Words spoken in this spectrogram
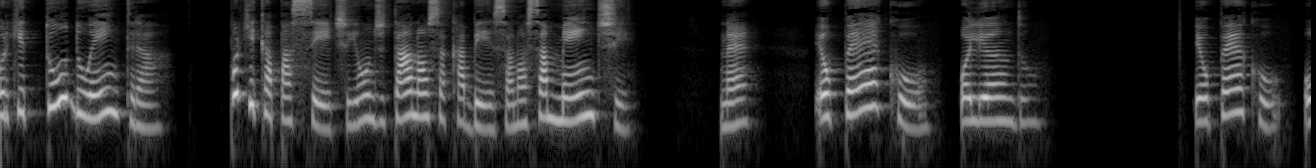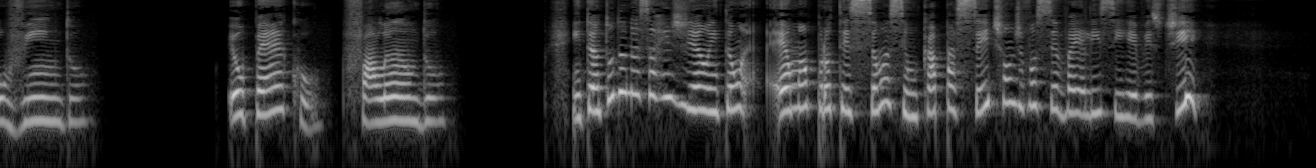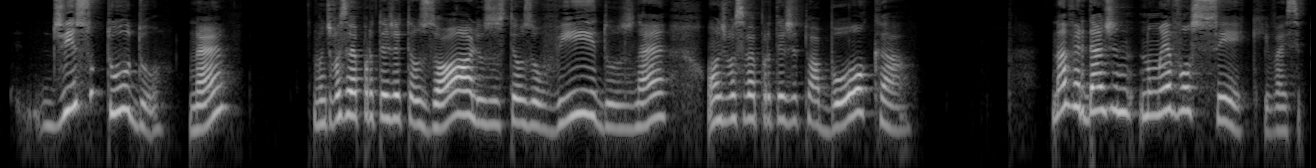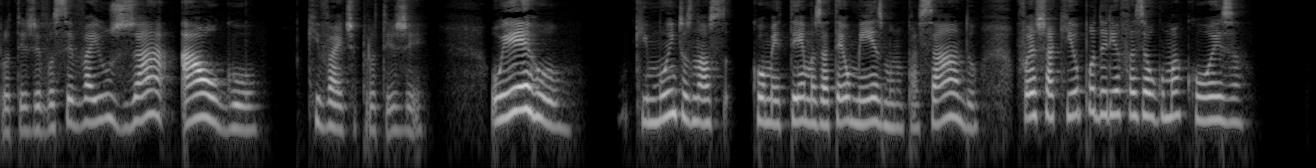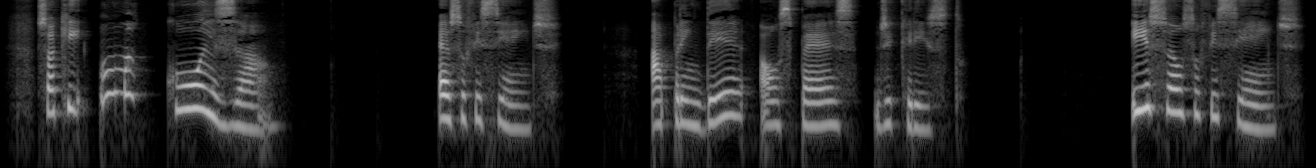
porque tudo entra. Por que capacete? Onde está a nossa cabeça, a nossa mente, né? Eu peco olhando, eu peco ouvindo, eu peco falando. Então, é tudo nessa região. Então, é uma proteção, assim, um capacete onde você vai ali se revestir disso tudo, né? Onde você vai proteger teus olhos, os teus ouvidos, né? Onde você vai proteger tua boca. Na verdade, não é você que vai se proteger, você vai usar algo que vai te proteger. O erro que muitos nós cometemos, até eu mesmo no passado, foi achar que eu poderia fazer alguma coisa. Só que uma coisa é suficiente aprender aos pés de Cristo. Isso é o suficiente.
